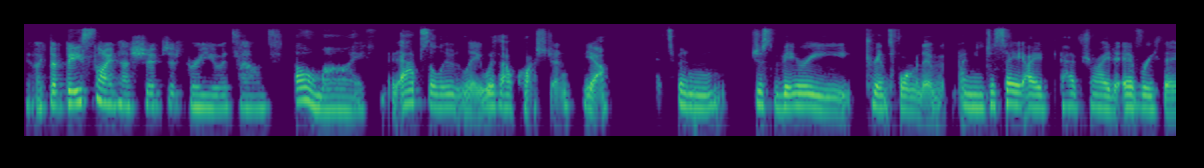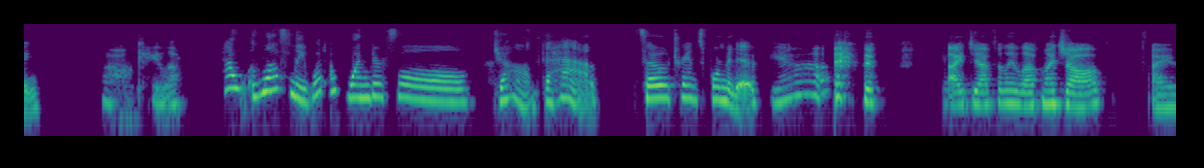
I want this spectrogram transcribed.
Yeah, Like the baseline has shifted for you, it sounds. Oh my, absolutely, without question. Yeah. It's been just very transformative. I mean, to say I have tried everything. Oh, Kaela. How lovely. What a wonderful job to have. So transformative. Yeah. I definitely love my job. I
